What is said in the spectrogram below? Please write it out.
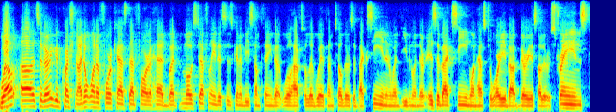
Well, uh, it's a very good question. I don't want to forecast that far ahead, but most definitely this is going to be something that we'll have to live with until there's a vaccine. And when even when there is a vaccine, one has to worry about various other strains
